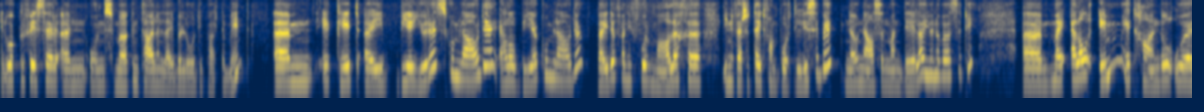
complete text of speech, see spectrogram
en ook professor in ons Mercantile and Labour Law departement. Ehm um, ek het 'n B Juris cum laude, LLB cum laude beide van die voormalige Universiteit van Port Elizabeth, nou Nelson Mandela University. Ehm uh, my LLM het gehandel oor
